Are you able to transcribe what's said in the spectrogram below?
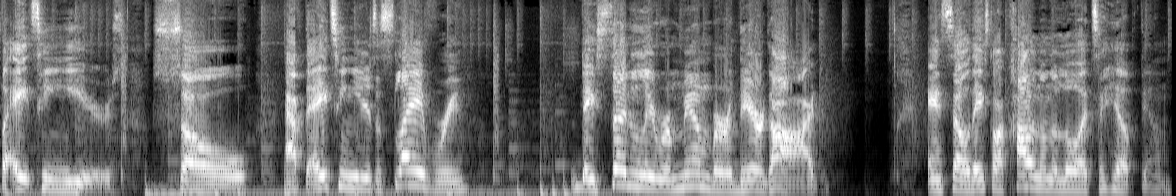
for 18 years. So after 18 years of slavery, they suddenly remember their God. And so they start calling on the Lord to help them.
